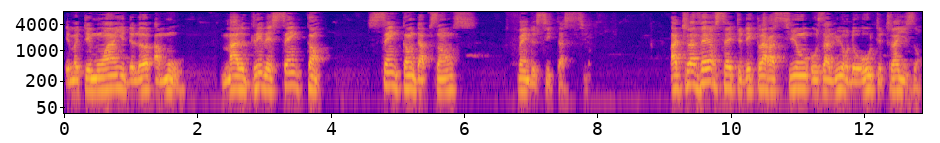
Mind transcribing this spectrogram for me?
et me témoignent de leur amour, malgré les cinq ans, cinq ans d'absence. Fin de citation. À travers cette déclaration aux allures de haute trahison,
